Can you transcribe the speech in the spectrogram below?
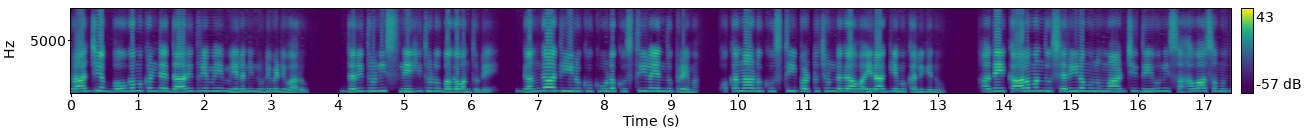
రాజ్య భోగము కంటే దారిద్ర్యమే మేలని నుడివెడివారు. దరిద్రుని స్నేహితుడు భగవంతుడే. గంగాగీరుకు కూడా కుస్తీలయందు ప్రేమ. ఒకనాడు కుస్తీ పట్టుచుండగా వైరాగ్యము కలిగెను. అదే కాలమందు శరీరమును మార్చి దేవుని సహవాసము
